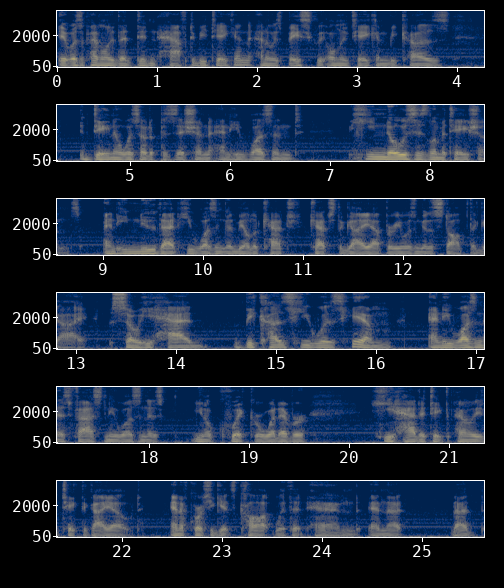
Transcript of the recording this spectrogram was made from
it was a penalty that didn't have to be taken. And it was basically only taken because Dana was out of position and he wasn't. He knows his limitations and he knew that he wasn't going to be able to catch catch the guy up or he wasn't going to stop the guy. So he had because he was him and he wasn't as fast and he wasn't as you know quick or whatever he had to take the penalty to take the guy out. And of course he gets caught with it and and that that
